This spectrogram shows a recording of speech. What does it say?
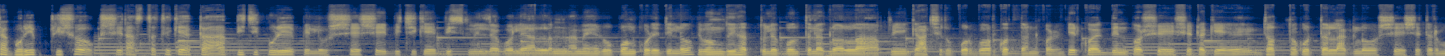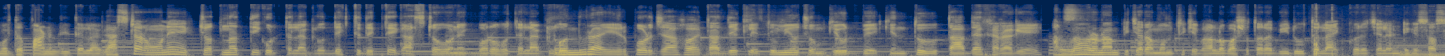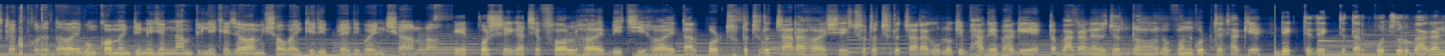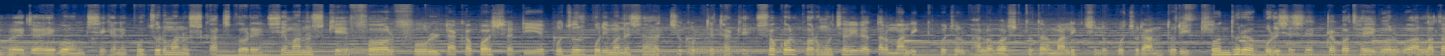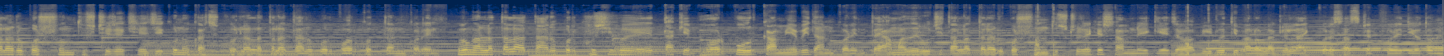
একটা গরিব কৃষক, সে রাস্তা থেকে একটা বিচি কুড়িয়ে পেল। সে সেই বিচিকে বিসমিল্লা বলে আল্লাহর নামে রোপণ করে দিল এবং দুই হাত তুলে বলতে লাগল, আল্লাহ, আপনি গাছের উপর বরকত দান করেন। এর কয়েকদিন পর সে সেটাকে যত্ন করতে লাগল, সে সেটার মধ্যে পানি দিতে লাগল। গাছটার অনেক যত্নার্থী করতে লাগল। দেখতে দেখতে গাছটাও অনেক বড় হতে লাগল। বন্ধুরা, এরপর যা হয় তা দেখলে তুমিও চমকে উঠবে। কিন্তু তা দেখার আগে আল্লাহর নামটি যারা মন থেকে ভালোবাসো, তারা ভিডিওতে লাইক করে চ্যানেলটিকে সাবস্ক্রাইব করে দাও এবং কমেন্টে নিজের নামটি লিখে যাও, আমি সবাইকে রিপ্লাই দিব ইনশাআল্লাহ। এরপর সেই গাছে ফল হয়, বিচি হয়, তারপর ছোট ছোট চারা হয়। সেই ছোট ছোট চারাগুলোকে ভাগে ভাগে একটা বাগানের জন্য রোপণ করতে থাকে। দেখতে দেখতে তার প্রচুর বাগান হয়ে যায় এবং সেখানে প্রচুর মানুষ কাজ করে। সে মানুষকে ফল, ফুল টাকা পয়সা দিয়ে প্রচুর পরিমাণে সাহায্য করতে থাকে। সকল কর্মচারীরা তার মালিক প্রচুর ভালোবাসতো, তার মালিক ছিল প্রচুর আন্তরিক। বন্ধুরা, পরিশেষে একটা কথাই বলব, আল্লাহ তালার উপর সন্তুষ্টি রেখে যে কোনো কাজ করলে আল্লাহ তালা তার উপর বরকত দান করেন এবং আল্লাহ তালা তার উপর খুশি হয়ে তাকে ভরপুর কামিয়াবি দান করেন। তাই আমাদের উচিত আল্লাহ তালার উপর সন্তুষ্ট রেখে সামনে এগিয়ে যাওয়া। ভিডিওটি ভালো লাগলে লাইক করে সাবস্ক্রাইব করে দিও। তোমরা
